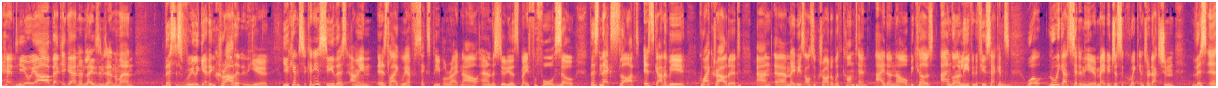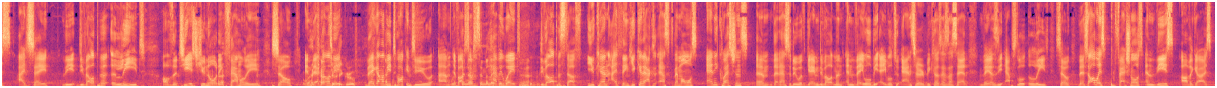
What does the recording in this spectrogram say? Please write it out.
And here we are back again, and ladies and gentlemen, this is really getting crowded in here. You can can you see this? I mean, it's like we have six people right now, and the studio is made for four. So this next slot is gonna be quite crowded, and uh, maybe it's also crowded with content. I don't know because I'm gonna leave in a few seconds. Well, who we got sitting here? Maybe just a quick introduction. This is, I'd say, the developer elite of the THQ Nordic family. So, and they're gonna to be the group. they're gonna be talking to you um, about some assimilated. heavyweight developer stuff. You can, I think, you can ask, ask them almost any questions um, that has to do with game development, and they will be able to answer because, as I said, they are the absolute elite. So there's always professionals, and these are the guys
